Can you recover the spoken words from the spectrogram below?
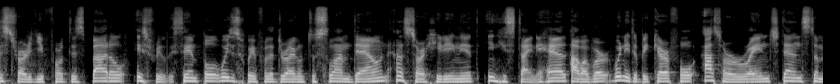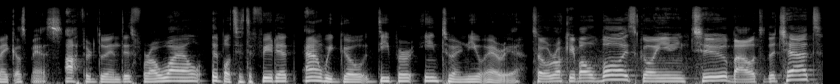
The strategy for this battle is really simple, we just wait for the dragon to slam down and start hitting it in his tiny head. However, we need to be careful as our range tends to make us miss. After doing this for a while, the boss is defeated and we go deeper into a new area. So Rocky Balboa is going into bow to the chat.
